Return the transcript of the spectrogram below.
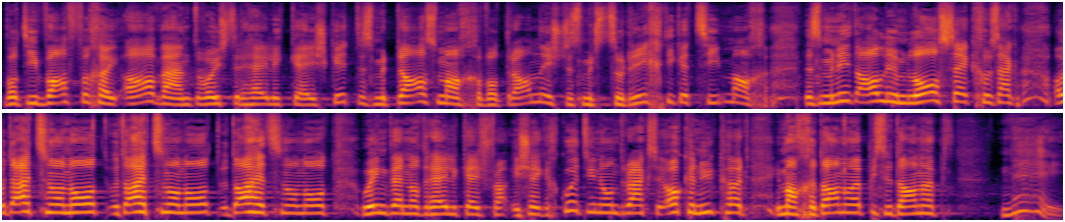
die die Waffen anwenden können, die uns der Heilige Geist gibt. Dass wir das machen, was dran ist. Dass wir es zur richtigen Zeit machen. Dass wir nicht alle im Lossäcken und sagen, oh, da hat es noch Not, und da hat es noch Not, und da hat es noch Not. Und irgendwann noch der Heilige Geist fragt, ist eigentlich gut, wie ich unterwegs bin? Okay, nichts gehört. Ich mache da noch etwas und da noch etwas. Nein.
